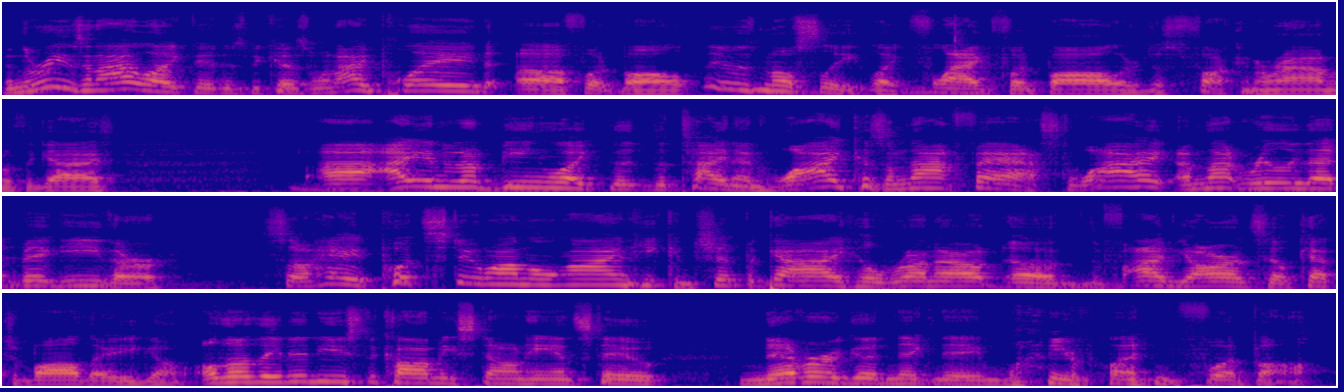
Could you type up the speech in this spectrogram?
And the reason I liked it is because when I played uh, football, it was mostly like flag football or just fucking around with the guys. Uh, I ended up being like the, the tight end. Why? Because I'm not fast. Why? I'm not really that big either. So, hey, put Stu on the line. He can chip a guy. He'll run out uh, the five yards. He'll catch a ball. There you go. Although they did used to call me Stone Hands too. Never a good nickname when you're playing football.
